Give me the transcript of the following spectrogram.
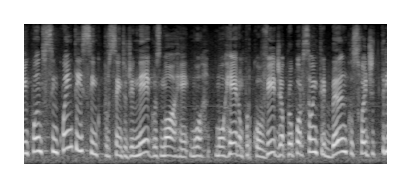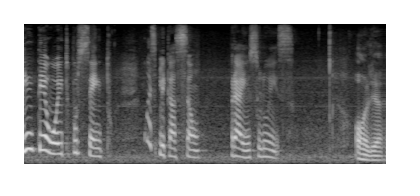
enquanto 55% de negros morrem, mor morreram por Covid, a proporção entre brancos foi de 38%. Qual a explicação para isso, Luiz? Olha,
